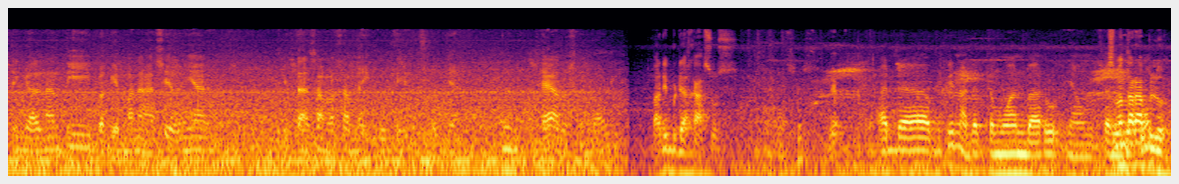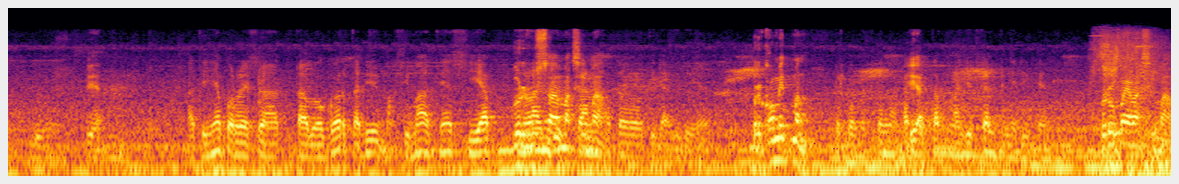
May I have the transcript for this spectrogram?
Tinggal nanti bagaimana hasilnya kita sama-sama ikuti maksudnya. Saya harus kembali. Tadi bedah kasus. Yep. ada mungkin ada temuan baru yang bisa Sementara mendukung? belum. Iya. Artinya Polres Kota Bogor tadi maksimal artinya siap Berusaha maksimal. atau tidak gitu ya. Berkomitmen, Berkomitmen akan Iya. tetap melanjutkan penyidikan. berupaya maksimal.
